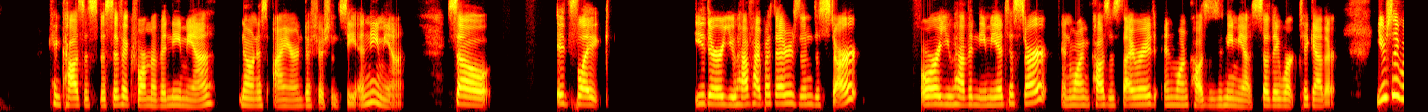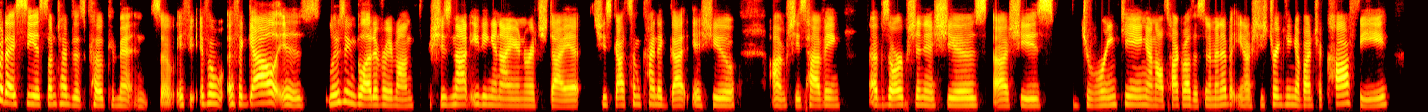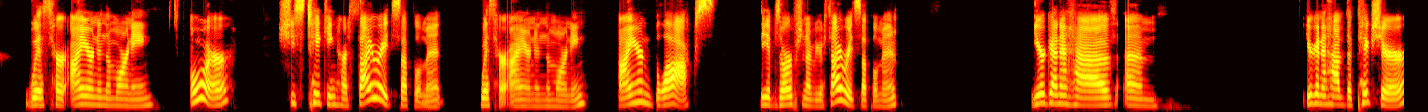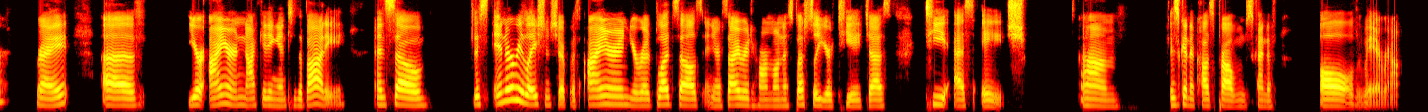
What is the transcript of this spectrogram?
can cause a specific form of anemia known as iron deficiency anemia. So it's like either you have hypothyroidism to start or you have anemia to start and one causes thyroid and one causes anemia so they work together. Usually what i see is sometimes it's concomitant so if if a if a gal is losing blood every month she's not eating an iron rich diet she's got some kind of gut issue um, she's having absorption issues uh, she's drinking and i'll talk about this in a minute but you know she's drinking a bunch of coffee with her iron in the morning or she's taking her thyroid supplement with her iron in the morning. Iron blocks the absorption of your thyroid supplement. You're going to have um, you're going to have the picture, right, of your iron not getting into the body. And so this interrelationship with iron, your red blood cells, and your thyroid hormone, especially your THS, TSH, um, is going to cause problems kind of all the way around.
